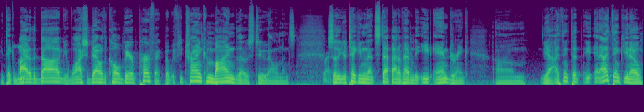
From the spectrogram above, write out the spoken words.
you take a bite of the dog, you wash it down with a cold beer, perfect. But if you try and combine those two elements, Right. so that you're taking that step out of having to eat and drink, um, yeah, I think that, and I think you know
